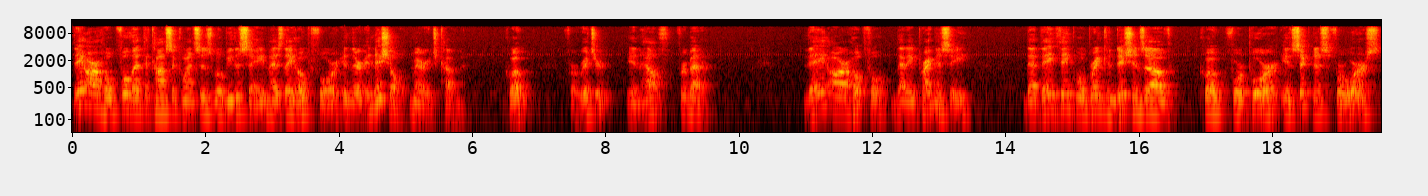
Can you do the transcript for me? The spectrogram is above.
they are hopeful that the consequences will be the same as they hoped for in their initial marriage covenant. Quote, for richer, in health, for better. They are hopeful that a pregnancy that they think will bring conditions of, quote, for poor, in sickness, for worse,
